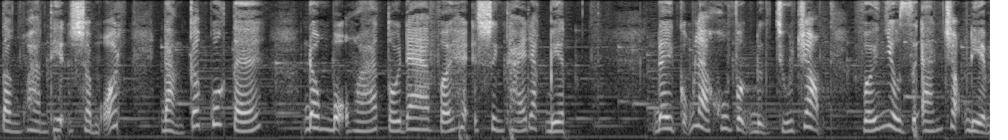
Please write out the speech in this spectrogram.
tầng hoàn thiện sầm uất, đẳng cấp quốc tế, đồng bộ hóa tối đa với hệ sinh thái đặc biệt. Đây cũng là khu vực được chú trọng với nhiều dự án trọng điểm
